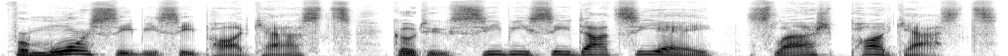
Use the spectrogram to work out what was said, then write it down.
For more CBC podcasts, go to cbc.ca slash podcasts.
